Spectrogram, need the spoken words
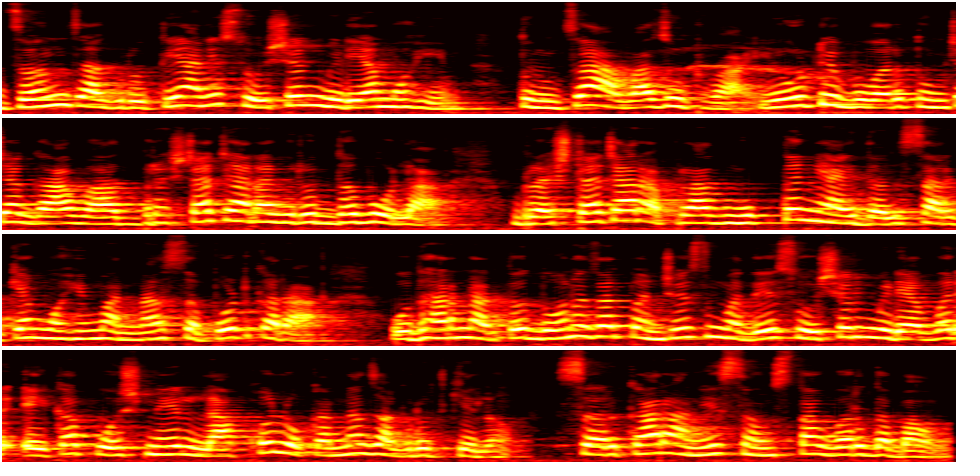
जनजागृती आणि सोशल मीडिया मोहीम. तुमचा आवाज उठवा. यूट्यूबवर तुमच्या गावात भ्रष्टाचाराविरुद्ध बोला. भ्रष्टाचार अपराध मुक्त न्यायदल सारख्या मोहिमांना सपोर्ट करा. उदाहरणार्थ दोन हजार पंचवीसमध्ये सोशल मीडियावर एका पोस्टने लाखो लोकांना जागृत केलं. सरकार आणि संस्थावर दबाव.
